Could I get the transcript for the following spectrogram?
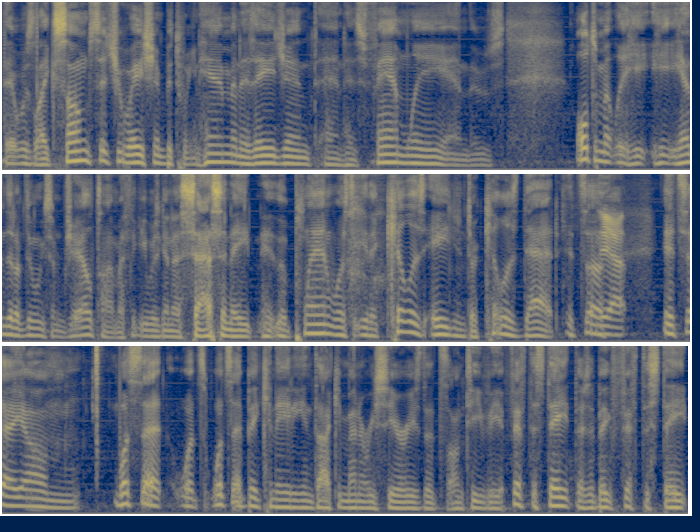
there was like some situation between him and his agent and his family and there was ultimately he, he ended up doing some jail time. I think he was going to assassinate. The plan was to either kill his agent or kill his dad. It's a yeah, it's a um what's that what's what's that big Canadian documentary series that's on TV at Fifth Estate there's a big Fifth Estate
